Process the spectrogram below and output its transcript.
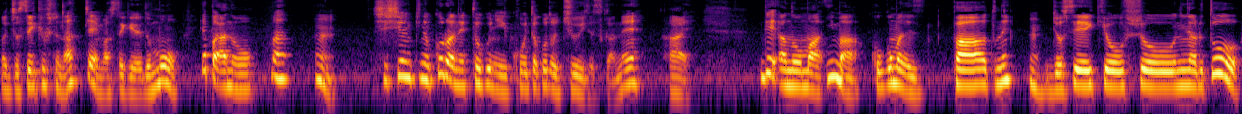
まあ、女性恐怖症になっちゃいましたけれどもやっぱあのまあうん。思春期の頃はね特にこういったこと注意ですかね。はい。であのまあ今ここまでパーッとね、うん女性恐怖症になると、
